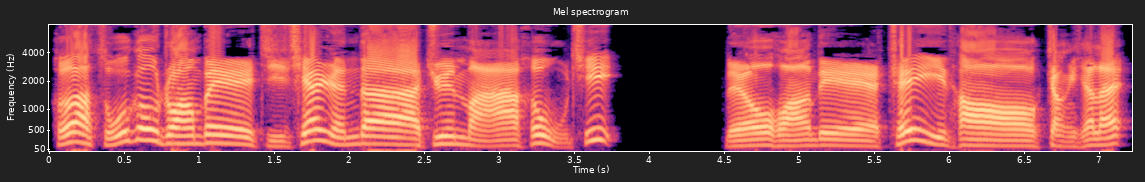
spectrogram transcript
和足够装备几千人的军马和武器。刘皇帝这一套整下来，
